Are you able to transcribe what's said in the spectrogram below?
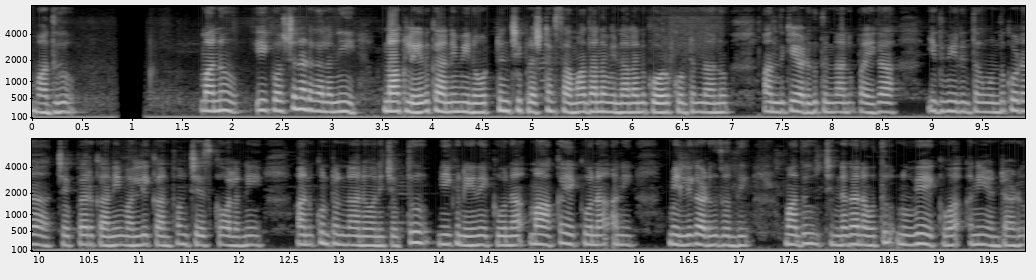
మధు. మను ఈ క్వశ్చన్ అడగాలని నాకు లేదు కానీ మీ నోటి నుంచి ప్రశ్నకు సమాధానం వినాలని కోరుకుంటున్నాను. అందుకే అడుగుతున్నాను. పైగా ఇది మీరు ఇంతకు ముందు కూడా చెప్పారు కానీ మళ్ళీ కన్ఫర్మ్ చేసుకోవాలని అనుకుంటున్నాను అని చెప్తూ మీకు నేను ఎక్కువనా? మా అక్క ఎక్కువనా? అని మెల్లిగా అడుగుతుంది. మధు చిన్నగా నవ్వుతూ నువ్వే ఎక్కువ అని అంటాడు.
